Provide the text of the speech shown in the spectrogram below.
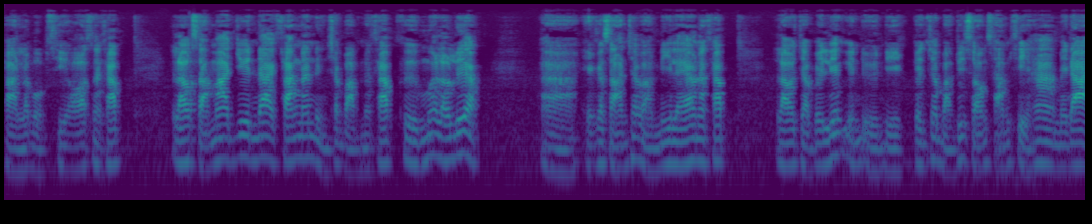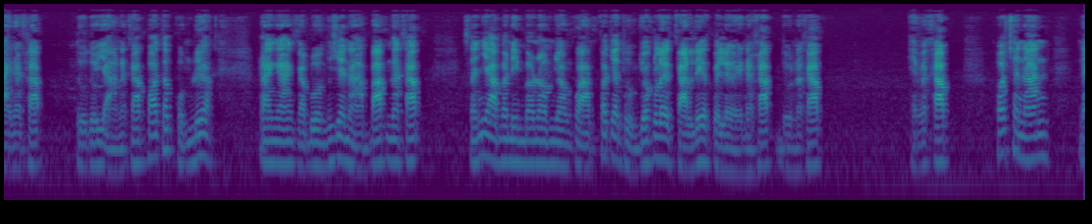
ผ่านระบบ c o s นะครับ เราสามารถยื่นได้ครั้งละหนึ่งฉบับนะครับ คือเมื่อเราเลือกอเอกสารฉบับนี้แล้วนะครับ เราจะไปเลือกอื่น ๆ อีกเป็นฉบับที่ 2 3 4 5 ไม่ได้นะครับ ดูตัวอย่างนะครับ เพราะถ้าผมเลือกรายงานกระบวนพิจารณาบัฟนะครับ สัญญาปณิประนอมยอมความก็จะถูกยกเลิกการเลือกไปเลยนะครับ ดูนะครับ เห็นไหมครับ เพราะฉะนั้นใน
